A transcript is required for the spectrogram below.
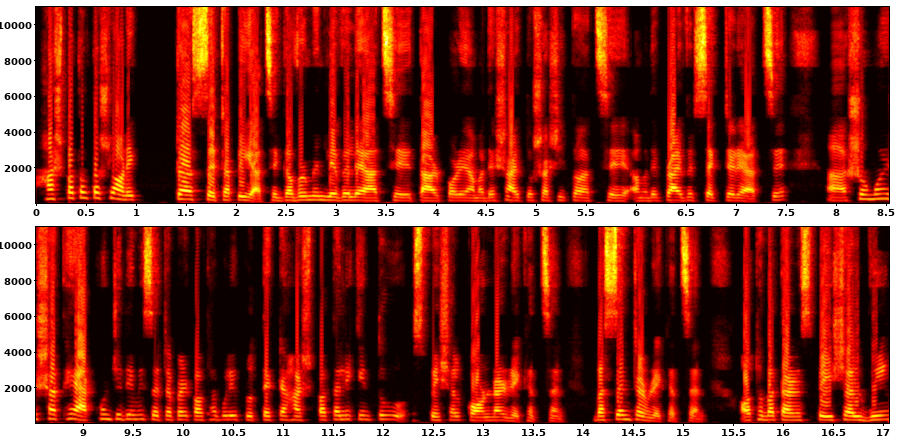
হাসপাতাল তো আসলে অনেকটা সেট আপেই আছে। গভর্নমেন্ট লেভেলে আছে তারপরে আমাদের স্বায়ত্তশাসিত আছে আমাদের প্রাইভেট সেক্টরে আছে। সময়ের সাথে এখন যদি আমি সেট কথা বলি, প্রত্যেকটা হাসপাতালই কিন্তু স্পেশাল কর্নার রেখেছেন বা সেন্টার রেখেছেন অথবা তারা স্পেশাল উইং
